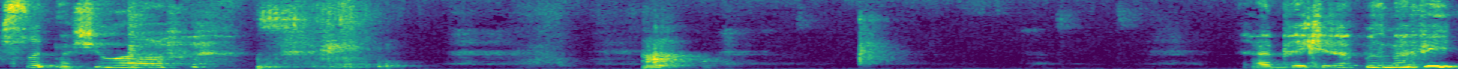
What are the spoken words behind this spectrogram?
slip my shoe off. Pick it up with my feet.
